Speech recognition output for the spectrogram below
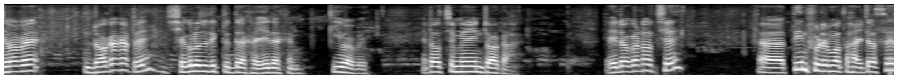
যেভাবে ডগা কাটে, সেগুলো যদি একটু দেখাই, এই দেখেন কীভাবে। এটা হচ্ছে মেইন ডগা। এই ডগাটা হচ্ছে তিন ফুটের মতো হাইট আছে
